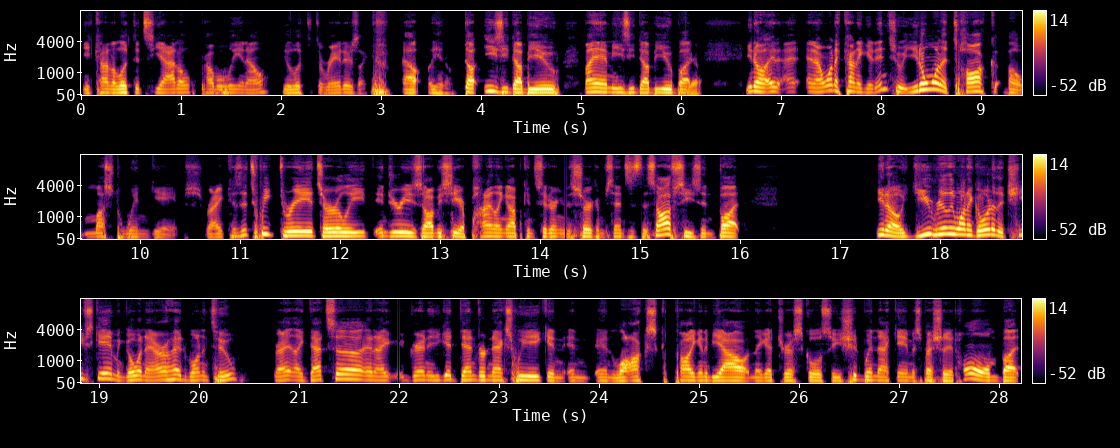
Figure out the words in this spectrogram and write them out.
You kind of looked at Seattle, probably an L. You looked at the Raiders, like L, you know, easy W, Miami easy W. But Yeah. You know, and, and I want to kind of get into it. You don't want to talk about must-win games, right? Because it's week three, it's early. Injuries obviously are piling up considering the circumstances this offseason. But you know, do you really want to go into the Chiefs game and go in Arrowhead one and two? Right, like that's uh, and I granted you get Denver next week, and and and Lock's probably going to be out, and they get Driskel, so you should win that game, especially at home. But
